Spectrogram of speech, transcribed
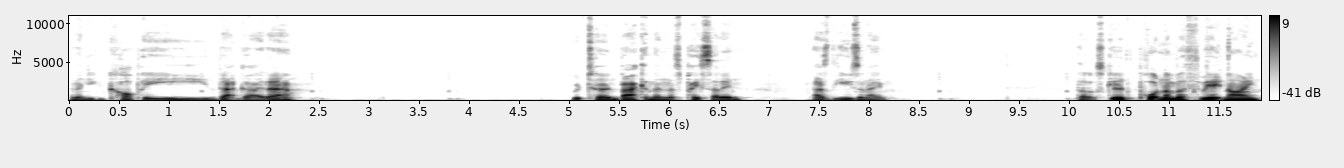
and then you can copy that guy there return back and then let's paste that in as the username that looks good. Port number 389.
